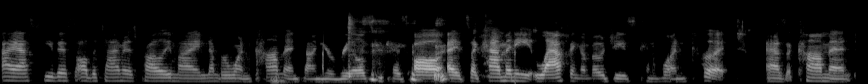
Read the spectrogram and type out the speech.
I ask you this all the time, and it's probably my number one comment on your reels because all it's like how many laughing emojis can one put as a comment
